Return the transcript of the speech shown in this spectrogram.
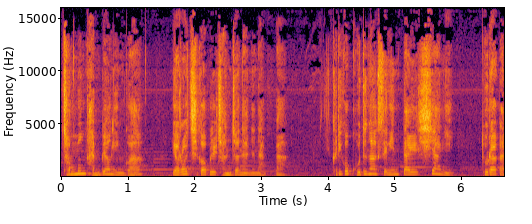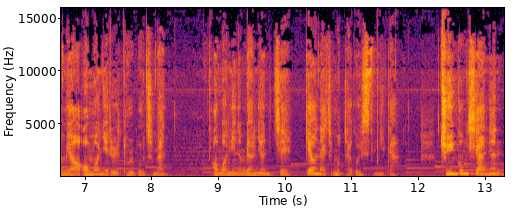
전문 간병인과 여러 직업을 전전하는 아빠, 그리고 고등학생인 딸 시안이 돌아가며 어머니를 돌보지만 어머니는 몇 년째 깨어나지 못하고 있습니다. 주인공 시안은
